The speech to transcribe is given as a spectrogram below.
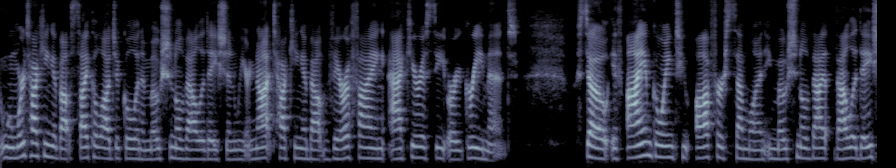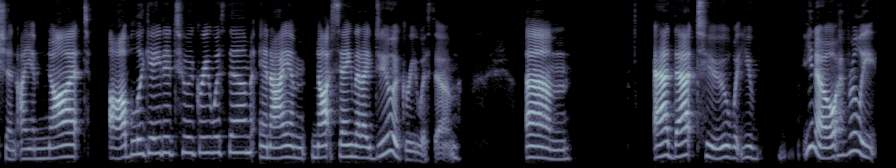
when we're talking about psychological and emotional validation, we are not talking about verifying accuracy or agreement. So, if I am going to offer someone emotional va- validation, I am not obligated to agree with them and I am not saying that I do agree with them. Um add that to what you you know have really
